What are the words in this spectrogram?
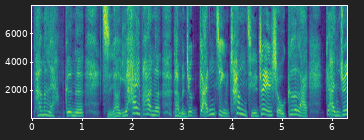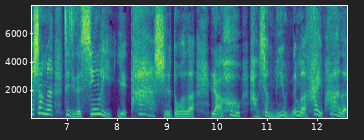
他们两个呢，只要一害怕呢，他们就赶紧唱起这首歌来，感觉上呢，自己的心里也踏实多了，然后好像没有那么害怕了。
